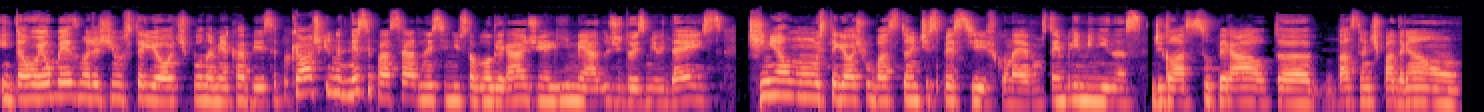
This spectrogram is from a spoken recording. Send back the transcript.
Então eu mesma já tinha um estereótipo na minha cabeça, porque eu acho que nesse passado, nesse início da blogueiragem, ali meados de 2010, tinha um estereótipo bastante específico, né? Eram sempre meninas de classe super alta, bastante padrão,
